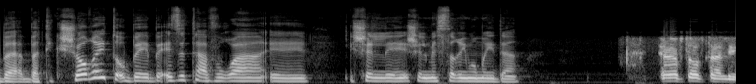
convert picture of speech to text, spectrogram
בתקשורת או באיזה תעבורה אה, של, אה, של מסרים או מידע? ערב טוב, טלי.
